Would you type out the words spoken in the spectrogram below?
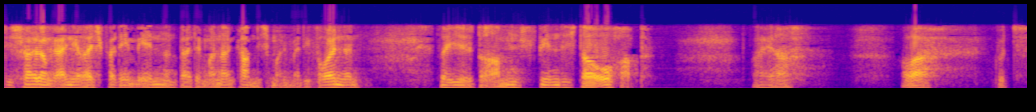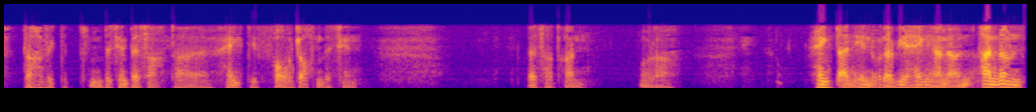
die Scheidung eingereicht bei dem einen und bei dem anderen kam nicht mal mehr die Freundin solche Dramen spielen sich da auch ab. Naja, aber gut, da habe ich das ein bisschen besser. Da hängt die Frau doch ein bisschen besser dran. Oder hängt an ihn oder wir hängen an, an uns,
